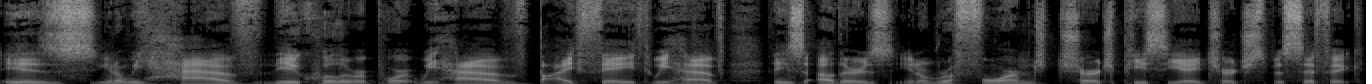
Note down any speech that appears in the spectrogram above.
is you know we have the Aquila report, we have by faith, we have these others, you know, Reformed Church, PCA Church specific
